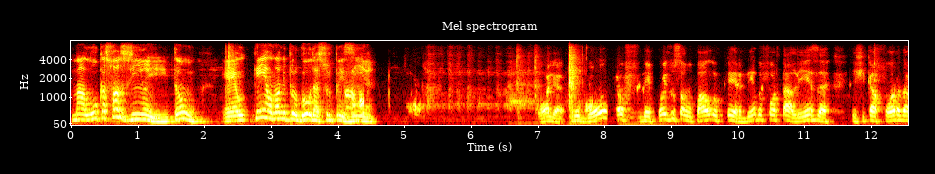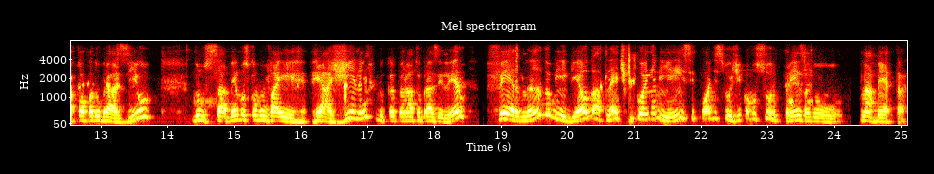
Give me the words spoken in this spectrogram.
maluca sozinho aí. Então, é, quem é o nome pro gol da surpresinha? Olha, pro gol, é depois do São Paulo perder do Fortaleza e ficar fora da Copa do Brasil, não sabemos como vai reagir, né, no Campeonato Brasileiro. Fernando Miguel do Atlético Goianiense pode surgir como surpresa no, na meta.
